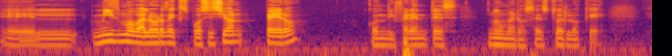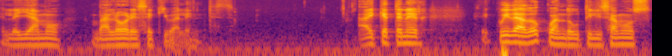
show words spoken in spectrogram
el mismo valor de exposición, pero con diferentes números. Esto es lo que le llamo valores equivalentes. Hay que tener eh, cuidado cuando utilizamos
